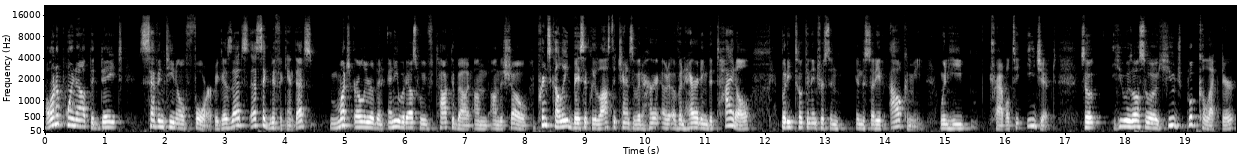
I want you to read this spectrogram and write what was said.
I want to point out the date 1704 because that's that's significant. That's much earlier than anybody else we've talked about on, on the show. Prince Khalid basically lost the chance of, inher- of inheriting the title, but he took an interest in, in the study of alchemy when he traveled to Egypt. So he was also a huge book collector,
